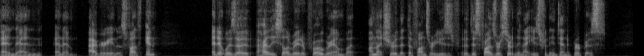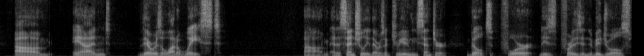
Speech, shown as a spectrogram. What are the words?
and then and then aggregating those funds. And and it was a highly celebrated program but i'm not sure that the funds were used these funds were certainly not used for the intended purpose. Um, and there was a lot of waste. Um, and essentially there was a community center built for these for these individuals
